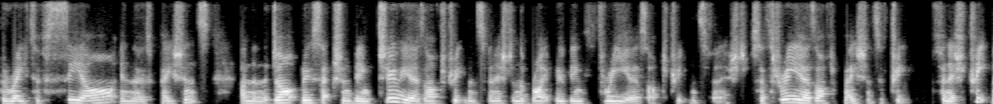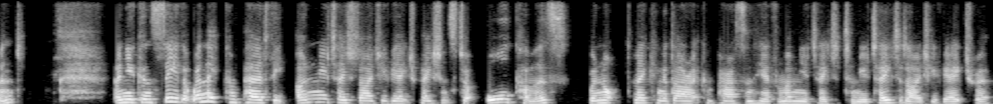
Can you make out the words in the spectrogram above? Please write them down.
the rate of CR in those patients, and then the dark blue section being two years after treatment's finished, and the bright blue being three years after treatment's finished. So three years after patients have treat- finished treatment. And you can see that when they compared the unmutated IGVH patients to all comers, we're not making a direct comparison here from unmutated to mutated IGVH. We're,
